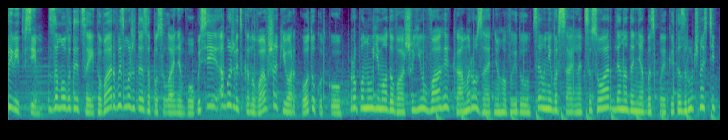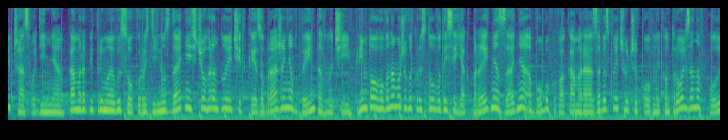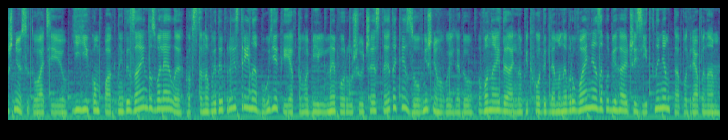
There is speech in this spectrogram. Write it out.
Привіт всім! Замовити цей товар ви зможете за посиланням в описі або ж відсканувавши QR-код у кутку. Пропонуємо до вашої уваги камеру заднього виду. Це універсальний аксесуар для надання безпеки та зручності під час водіння. Камера підтримує високу роздільну здатність, що гарантує чітке зображення вдень та вночі. Крім того, вона може використовуватися як передня, задня або бокова камера, забезпечуючи повний контроль за навколишньою ситуацією. Її компактний дизайн дозволяє легко встановити пристрій на будь-який автомобіль, не порушуючи естетики зовнішнього вигляду. Вона ідеально підходить для маневрування, запобігаючи зіткненням та подряпинам.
